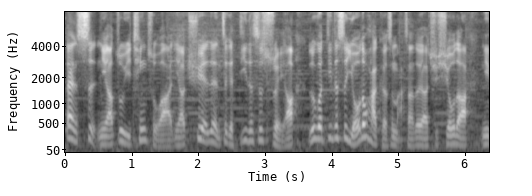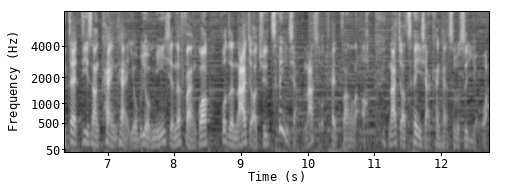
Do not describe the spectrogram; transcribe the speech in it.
但是你要注意清楚啊，你要确认这个滴的是水哦。如果滴的是油的话，可是马上都要去修的哦。你在地上看一看有没有明显的反光，或者拿脚去蹭一下，拿手太脏了啊，拿脚蹭一下看看是不是油啊，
